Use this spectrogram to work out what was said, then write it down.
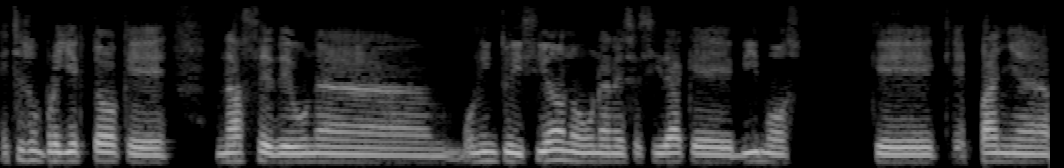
Este es un proyecto que nace de una, una intuición o una necesidad que vimos que, España,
